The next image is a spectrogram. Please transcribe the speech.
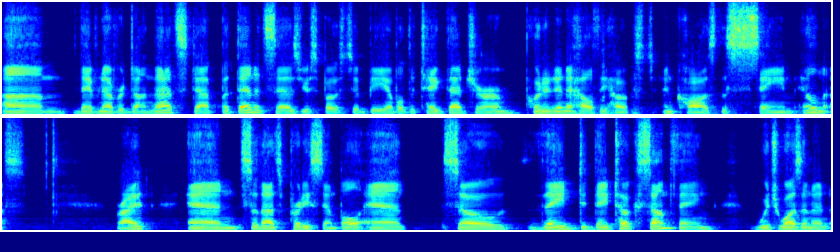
Um, they've never done that step, but then it says you're supposed to be able to take that germ, put it in a healthy host, and cause the same illness, right? And so that's pretty simple. And so they did, they took something which wasn't an,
